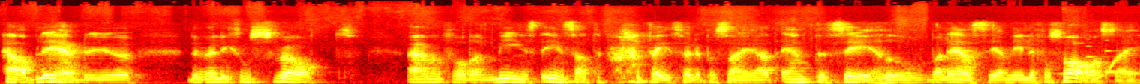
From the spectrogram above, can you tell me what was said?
här blev det ju... Det var liksom svårt även för den minst insatte på något vis, höll jag på att säga, att inte se hur Valencia ville försvara sig.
